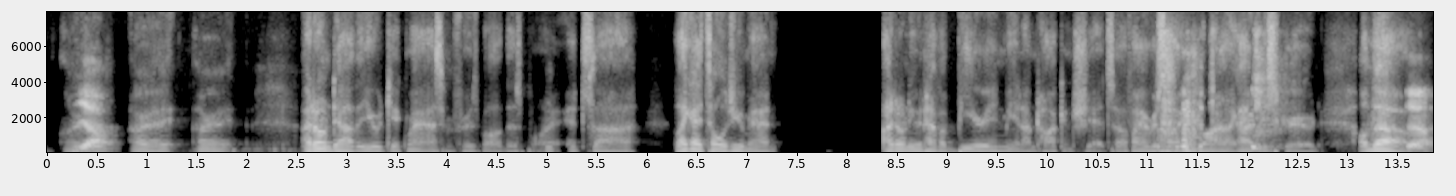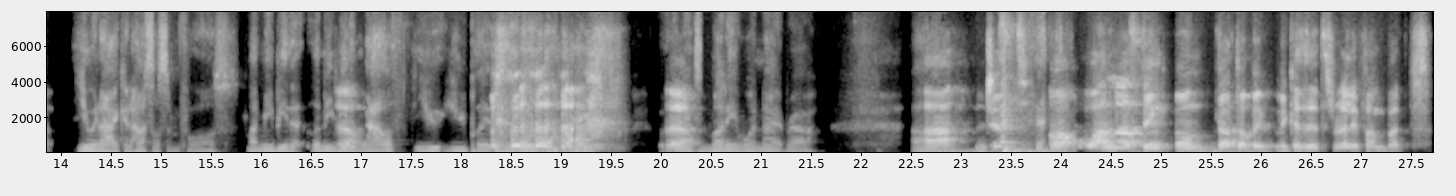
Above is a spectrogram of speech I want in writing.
all yeah. All right. All right. I don't doubt that you would kick my ass in foosball at this point. It's uh like I told you, man. I don't even have a beer in me, and I'm talking shit. So if I ever saw you bar, like I'd be screwed. Although yeah. you and I could hustle some fools. Let me be the let me be yeah. the mouth. You you play the game. yeah. make some money in one night, bro. Um, uh, just uh, one last thing on that topic because it's really fun. But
